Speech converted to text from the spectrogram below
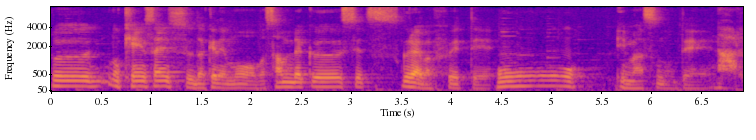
プの掲載数だけでも300施設ぐらいは増えていますので。なる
